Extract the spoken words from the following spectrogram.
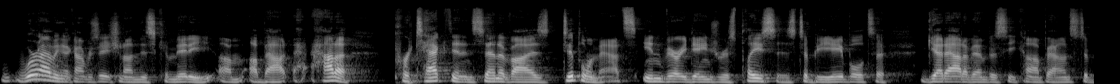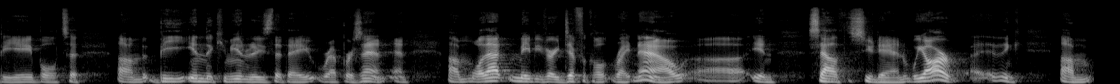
we're having a conversation on this committee um, about how to protect and incentivize diplomats in very dangerous places to be able to get out of embassy compounds, to be able to um, be in the communities that they represent. And um, while that may be very difficult right now uh, in South Sudan, we are, I think, um,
